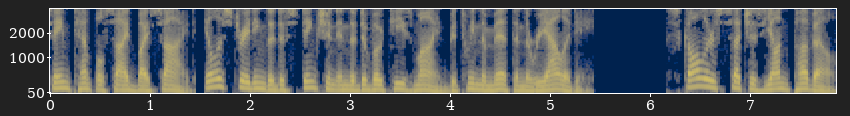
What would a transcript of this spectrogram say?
same temple side by side, illustrating the distinction in the devotee's mind between the myth and the reality. Scholars such as Jaan Puhvel,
